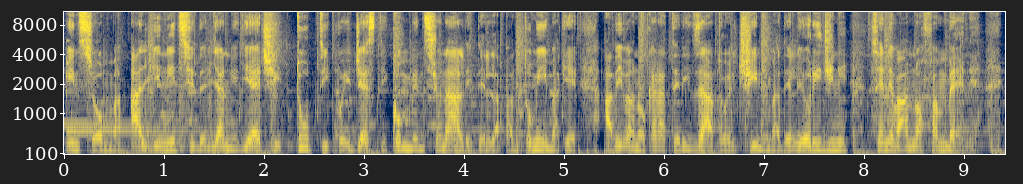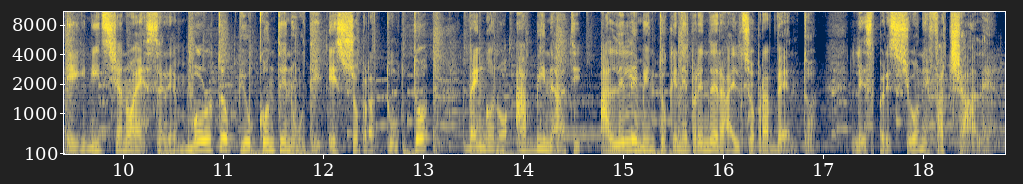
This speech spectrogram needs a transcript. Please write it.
Insomma, agli inizi degli anni 10 tutti quei gesti convenzionali della pantomima che avevano caratterizzato il cinema delle origini se ne vanno a fan bene e iniziano a essere molto più contenuti e soprattutto vengono abbinati all'elemento che ne prenderà il sopravvento, l'espressione facciale.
